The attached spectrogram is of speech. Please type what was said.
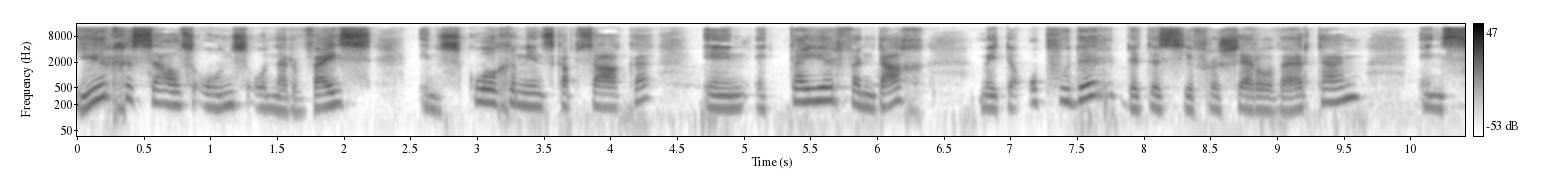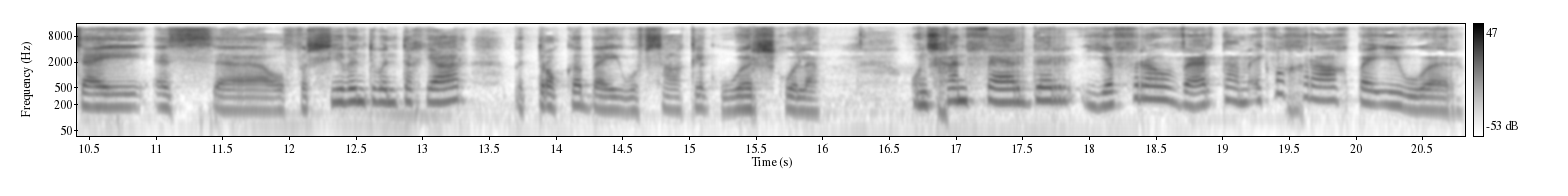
Hier gesels ons onderwys en skoolgemeenskapsake en ek kuier vandag met 'n opvoeder. Dit is Juffrou Cheryl Wertheim en sy is uh, al vir 27 jaar betrokke by hoofsaaklik hoërskole. Ons gaan verder. Juffrou Wertheim, ek wil graag by u hoor.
